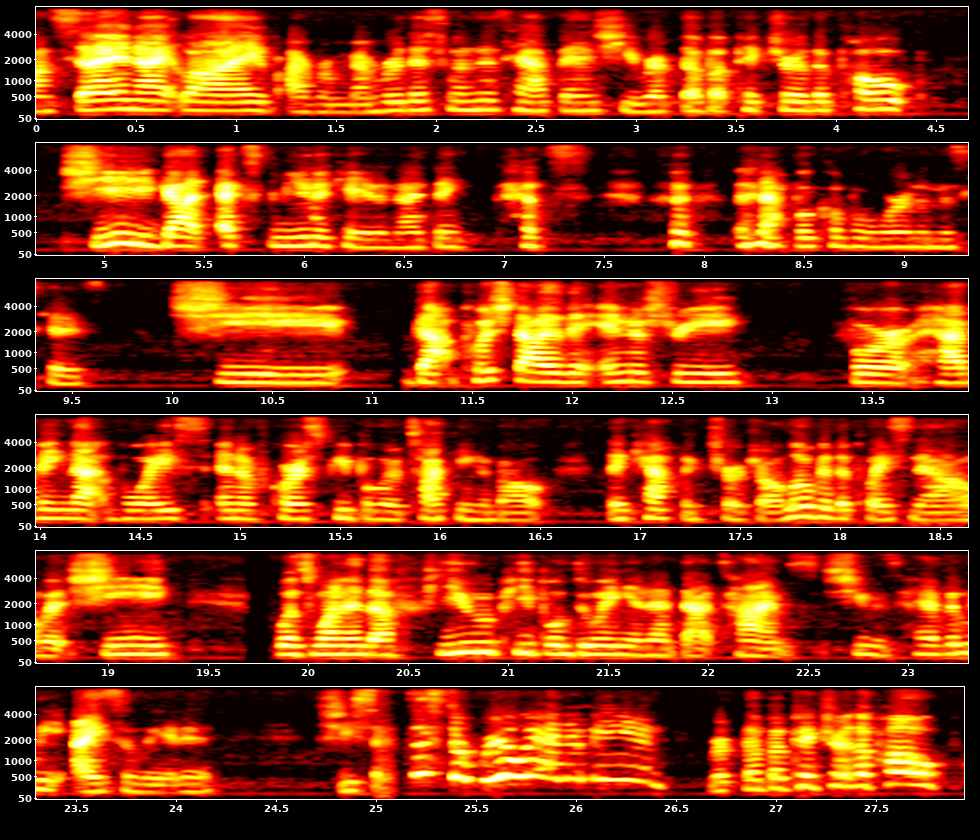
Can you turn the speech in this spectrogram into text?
On Saturday Night Live, I remember this when this happened. She ripped up a picture of the Pope. She got excommunicated, and I think that's an applicable word in this case. She got pushed out of the industry for having that voice, and of course, people are talking about the Catholic Church all over the place now, but she was one of the few people doing it at that time. She was heavily isolated. She said, "This is the real enemy," and ripped up a picture of the Pope.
